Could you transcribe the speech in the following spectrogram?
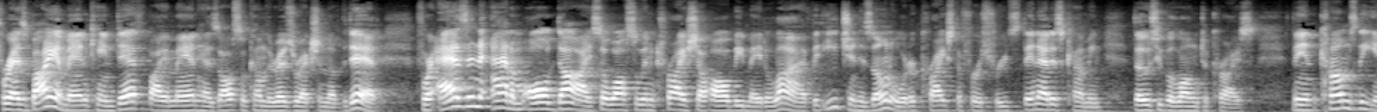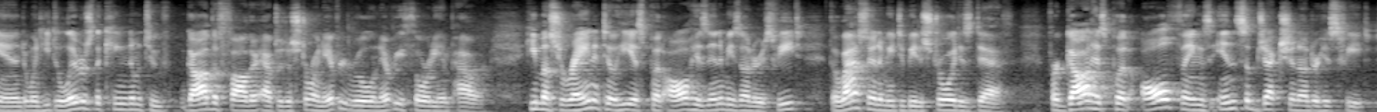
For as by a man came death, by a man has also come the resurrection of the dead. For as in Adam all die, so also in Christ shall all be made alive, but each in his own order, Christ the firstfruits, then at his coming, those who belong to Christ. Then comes the end when he delivers the kingdom to God the Father after destroying every rule and every authority and power. He must reign until he has put all his enemies under his feet. The last enemy to be destroyed is death. For God has put all things in subjection under his feet.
